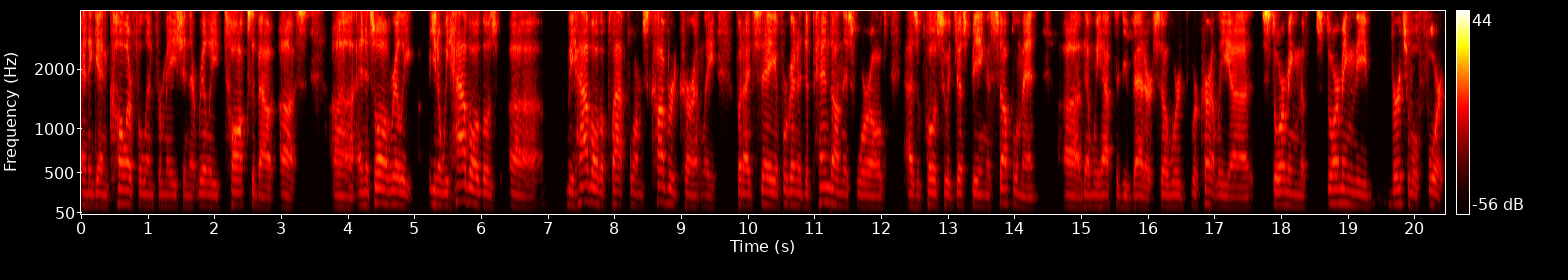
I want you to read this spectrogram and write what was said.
and again colorful information that really talks about us uh, and it's all really you know we have all those uh, we have all the platforms covered currently but i'd say if we're going to depend on this world as opposed to it just being a supplement uh, then we have to do better. So we're we're currently uh, storming the storming the virtual fort.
